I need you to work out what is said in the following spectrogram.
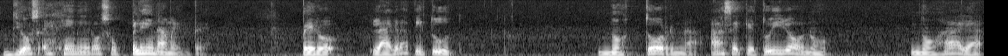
Dios es generoso plenamente. Pero la gratitud nos torna, hace que tú y yo nos, nos haga,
